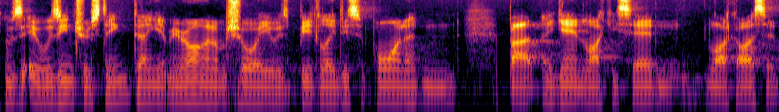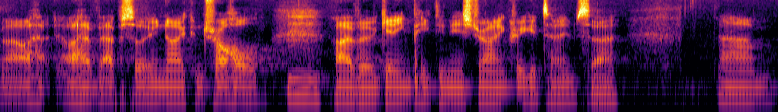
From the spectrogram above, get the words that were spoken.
It was, it was interesting, don't get me wrong, and I'm sure he was bitterly disappointed. And but again, like he said, and like I said, I, I have absolutely no control over getting picked in the Australian cricket team. So um,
